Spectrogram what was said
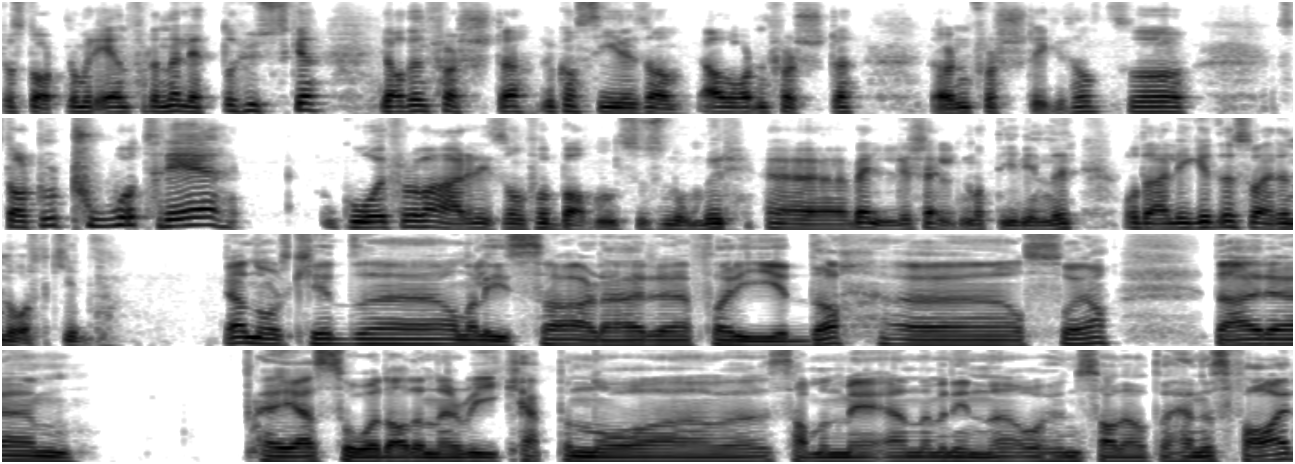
fra startnummer én, for den er lett å huske. Ja, den første. Du kan si liksom Ja, det var den første. Det var den første, ikke sant. Så startnummer to og tre går for å være sånn forbannelsesnummer. Eh, veldig sjelden at de vinner. Og der ligger dessverre Northkid. Ja, Northkid, uh, Annalisa er der, uh, Farida eh, også, ja. Der jeg så da denne recapen nå sammen med en venninne, og hun sa det at hennes far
